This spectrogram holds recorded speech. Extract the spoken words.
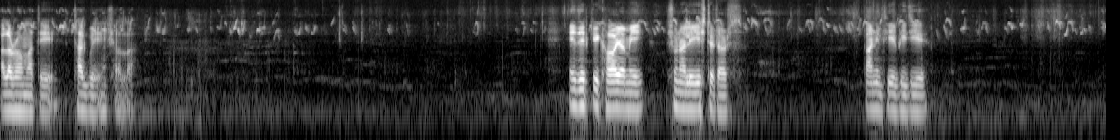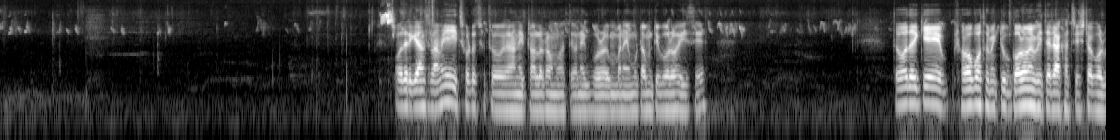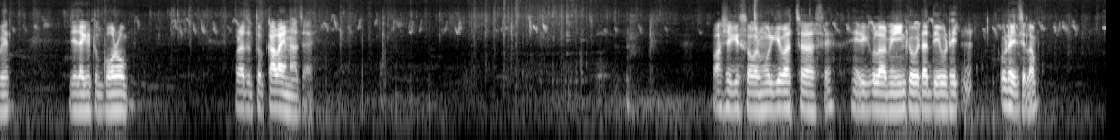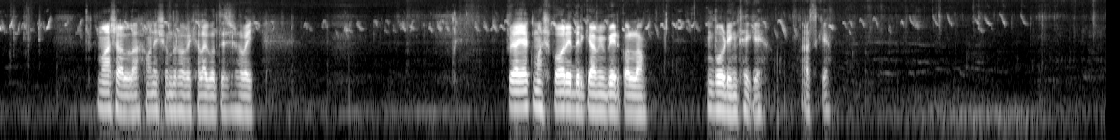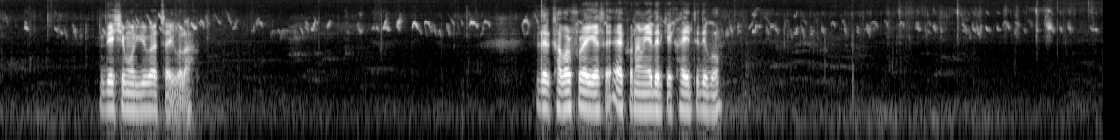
আল্লাহর রহমাতে থাকবে ইনশাল্লাহ এদেরকে খাওয়াই আমি সোনালি স্ট্যাটাস। পানি দিয়ে ভিজিয়ে। ওদেরকে আনছিলাম। এই ছোট ছোট একটু আল্লাহর রহমতে অনেক বড় মানে মোটামুটি বড় হয়েছে। তো ওদেরকে সর্বপ্রথম একটু গরমের ভিতরে রাখার চেষ্টা করবেন যে জায়গায় একটু গরম, ওরা তো কালায় না যায়। পাশে কিছু আবার মুরগি বাচ্চা আছে এইগুলো আমি ইনকিউবেটার দিয়ে উঠাই, উঠাইছিলাম। মাশাআল্লাহ, অনেক সুন্দরভাবে খেলা করতেছে সবাই। প্রায় এক মাস পর এদেরকে আমি বের করলাম বোর্ডিং থেকে আজকে। দেশি মুরগির বাচ্চা এগুলা। এদের খাবার ফুরাই গেছে, এখন আমি এদেরকে খাইতে দেবো।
